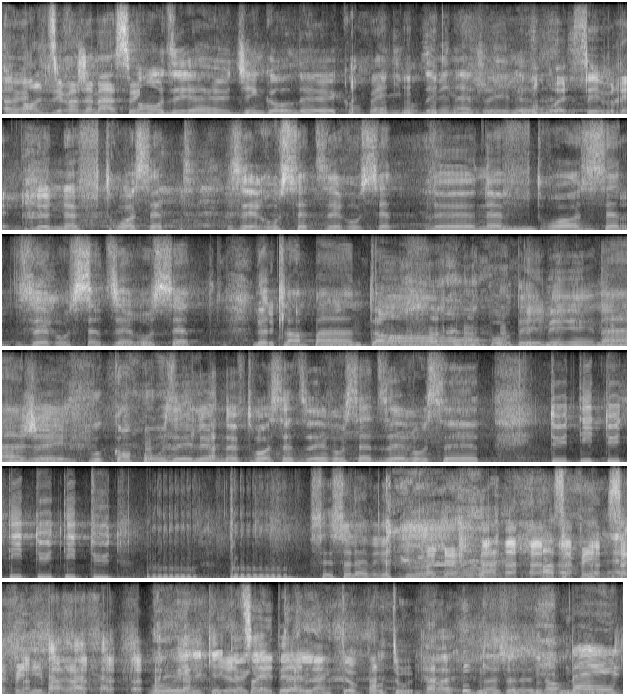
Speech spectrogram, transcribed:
un, On le dira jamais assez. on dirait un jingle de compagnie pour déménager. Là. Ouais, c'est vrai. Le 937 0707. Le 937 0707. Le clampanton pour déménager. Vous composez le 937 0707. Tuti tuti tuti tut. C'est ça la vraie. OK. Ah, ça, fait, ça finit par. Oui, oui, il y a quelqu'un qui un appelle. talent que t'as pas, toi? Ouais, non, je- non. Ben, je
